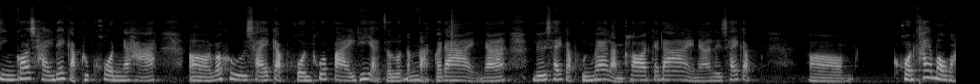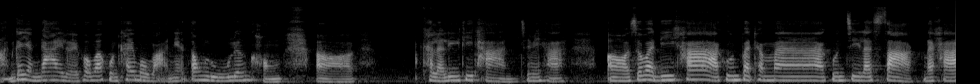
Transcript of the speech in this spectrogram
ริง ๆ ก็ใช้ได้กับทุกคนนะคะ ก็คือใช้กับคนทั่วไปที่อยากจะลดน้ำหนักก็ได้นะ หรือใช้กับคุณแม่หลังคลอดก็ได้นะ หรือใช้กับ คนไข้เบาหวานก็ยังได้เลย เพราะว่าคนไข้เบาหวานเนี่ยต้องรู้เรื่องของอแคลอรี่ที่ทานใช่ไหมคะออสวัสดีค่ะ คุณปัทมา คุณจีรศักดิ์นะคะ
